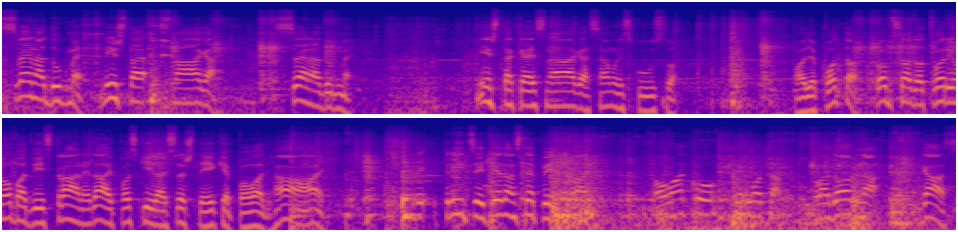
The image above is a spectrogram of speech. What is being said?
Sve na dugme. Ništa snaga. Sve na dugme. Ništa kaj je snaga, samo iskustvo. O ljepota. Ko bi sad otvorio oba dvije strane, daj poskidaj sve šteke, povadi. Ha, aj. 31 stepen, Ovako ljepota. Hladovina, gas.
